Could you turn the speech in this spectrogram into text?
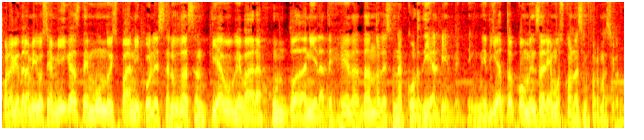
Hola, ¿qué tal amigos y amigas de Mundo Hispánico? Les saluda Santiago Guevara junto a Daniela Tejeda dándoles una cordial bienvenida. De inmediato comenzaremos con las informaciones.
